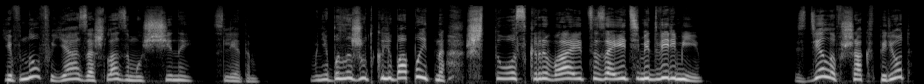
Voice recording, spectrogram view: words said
Кивнув, я зашла за мужчиной следом. Мне было жутко любопытно, что скрывается за этими дверьми. Сделав шаг вперед,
